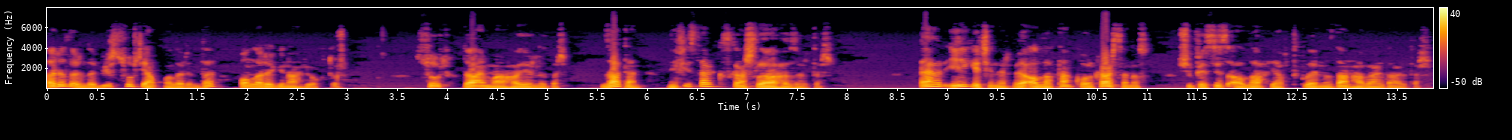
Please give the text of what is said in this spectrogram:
aralarında bir sulh yapmalarında onlara günah yoktur. Sulh daima hayırlıdır. Zaten nefisler kıskançlığa hazırdır. Eğer iyi geçinir ve Allah'tan korkarsanız şüphesiz Allah yaptıklarınızdan haberdardır.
